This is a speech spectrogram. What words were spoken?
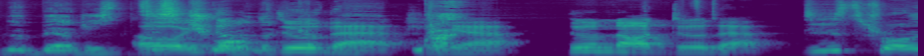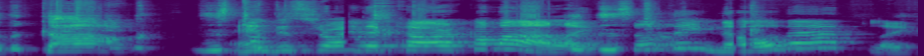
The bear just Oh, you don't do car. that. Yeah, do not do that. Destroy the car. Destroy, And destroy the car. Come on, like Destroy- don't they know that? Like,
